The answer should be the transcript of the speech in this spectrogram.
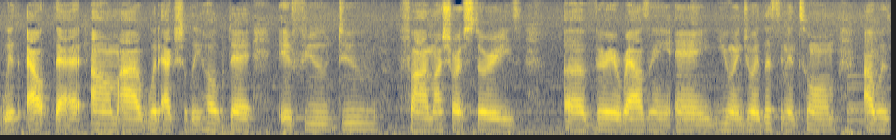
without that, um, I would actually hope that if you do find my short stories, uh, very arousing and you enjoy listening to them, I would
